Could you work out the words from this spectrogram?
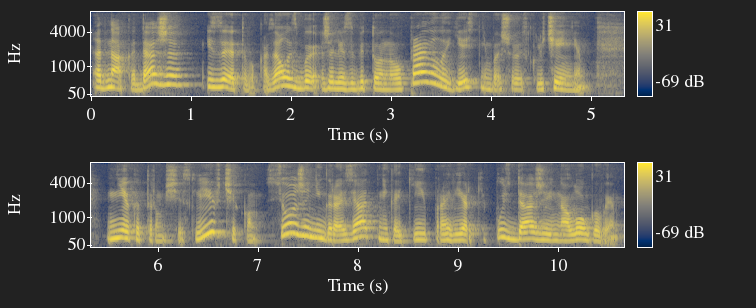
Однако даже из этого, казалось бы, железобетонного правила есть небольшое исключение. Некоторым счастливчикам все же не грозят никакие проверки, пусть даже и налоговые.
